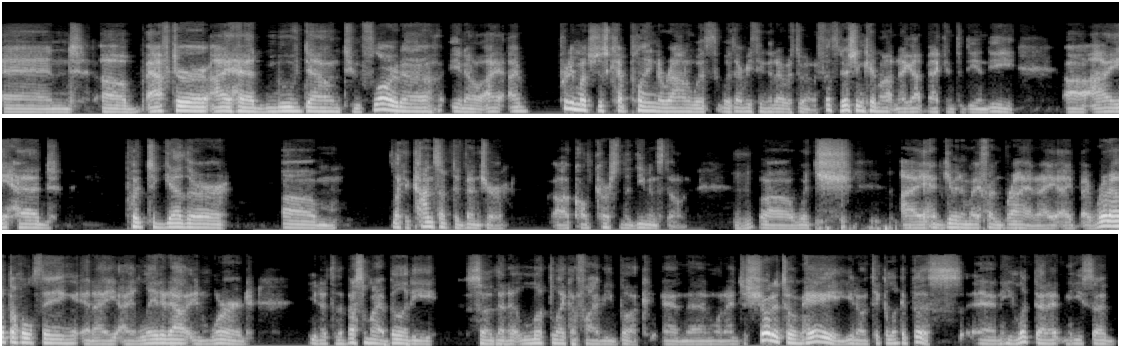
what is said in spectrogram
and uh, after I had moved down to Florida, you know, I, I pretty much just kept playing around with with everything that I was doing. When Fifth edition came out, and I got back into D and D. Uh, I had put together um, like a concept adventure uh, called Curse of the Demon Stone, Mhm. uh, which I had given to my friend Brian. I, I, I wrote out the whole thing and I, I laid it out in Word, you know, to the best of my ability so that it looked like a 5e book. And then when I just showed it to him, hey, you know, take a look at this. And he looked at it and he said,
